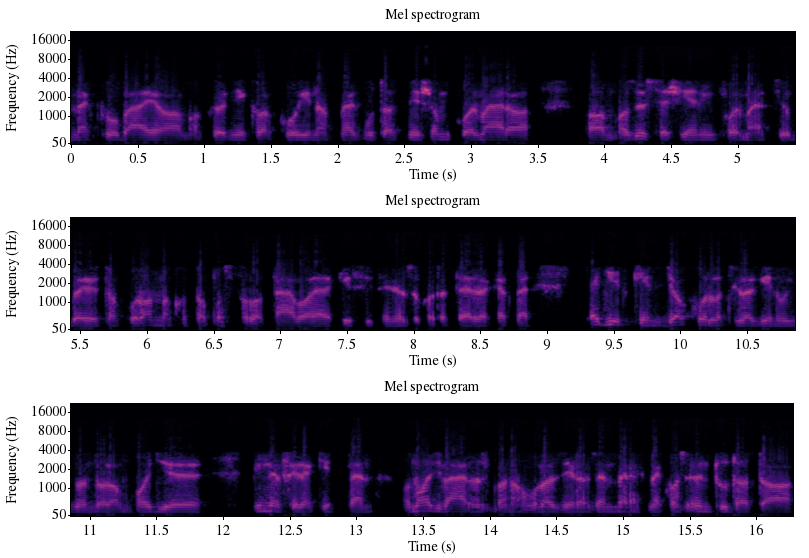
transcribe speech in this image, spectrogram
megpróbálja a környék lakóinak megmutatni, és amikor már a, az összes ilyen információ bejött, akkor annak a tapasztalatával elkészíteni azokat a terveket, mert egyébként gyakorlatilag én úgy gondolom, hogy mindenféleképpen a nagyvárosban, ahol azért az embereknek az öntudata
